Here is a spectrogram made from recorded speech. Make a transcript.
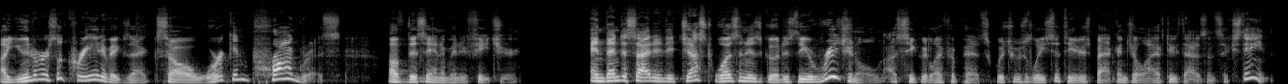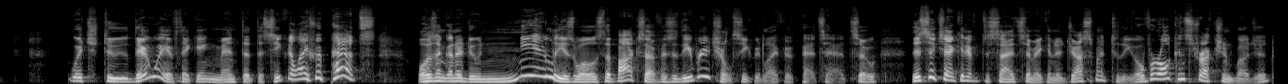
a Universal Creative exec saw a work in progress of this animated feature and then decided it just wasn't as good as the original A Secret Life of Pets, which was released to theaters back in July of 2016. Which, to their way of thinking, meant that The Secret Life of Pets wasn't going to do nearly as well as the box office of the original Secret Life of Pets had. So this executive decides to make an adjustment to the overall construction budget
